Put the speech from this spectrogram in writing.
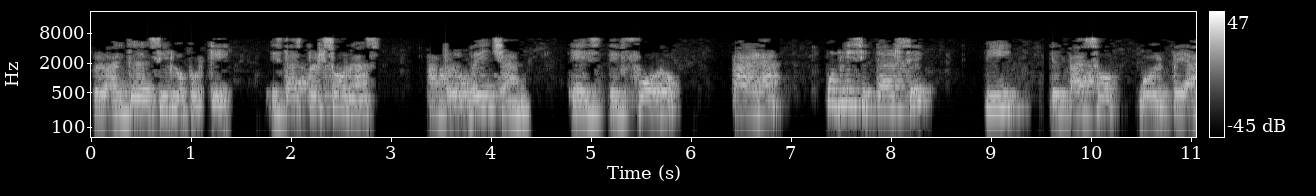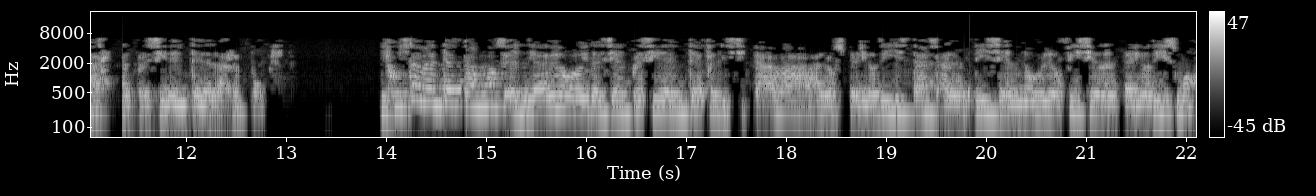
pero hay que decirlo porque estas personas aprovechan este foro para publicitarse y de paso golpear al presidente de la República. Y justamente estamos el día de hoy, decía el presidente, felicitaba a los periodistas, dice el noble oficio del periodismo,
